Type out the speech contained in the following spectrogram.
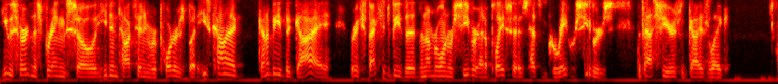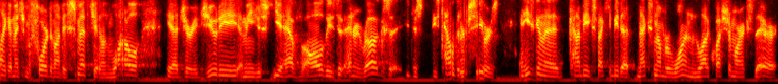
he was hurt in the spring, so he didn't talk to any reporters, but he's kind of going to be the guy or expected to be the, the number one receiver at a place that has had some great receivers the past few years with guys like like I mentioned before, DeVonta Smith, Jaylen Waddle, you had Jerry Jeudy. I mean, you just you have all these Henry Ruggs, just these talented receivers, and he's going to kind of be expected to be that next number one. A lot of question marks there,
